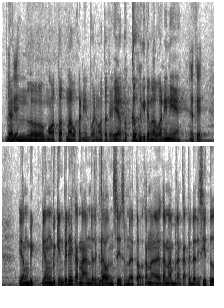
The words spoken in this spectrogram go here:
dan lo ngotot melakukan ini bukan ngotot ya, ya kekeh gitu melakukan ini ya. Oke. Yang bik- yang bikin pede karena underground sih sebenarnya toh. Karena Hmm. karena berangkatnya dari situ.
